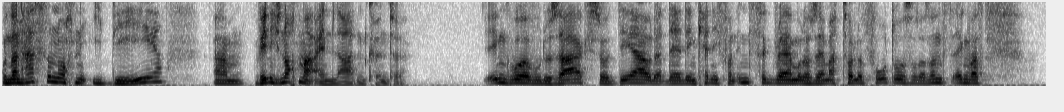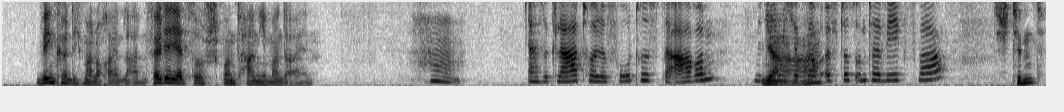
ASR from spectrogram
Und dann hast du noch eine Idee, ähm, wen ich nochmal einladen könnte. Irgendwo, wo du sagst, so der oder der, den kenne ich von Instagram oder so, der macht tolle Fotos oder sonst irgendwas. Wen könnte ich mal noch einladen? Fällt dir jetzt so spontan jemand ein? Also klar, tolle Fotos, der Aaron, mit dem ich Ja. jetzt auch öfters unterwegs war. Stimmt.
